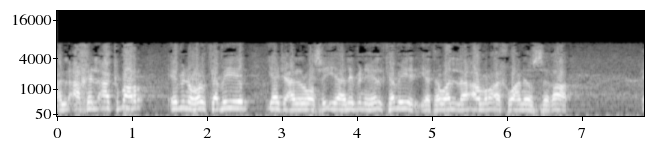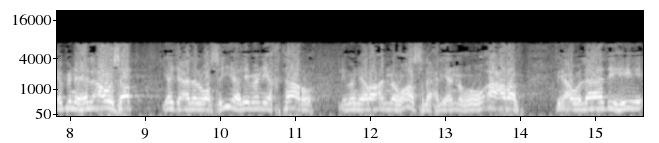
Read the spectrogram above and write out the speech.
الأخ الأكبر ابنه الكبير يجعل الوصية لابنه الكبير. يتولى أمر إخوانه الصغار. ابنه الأوسط يجعل الوصية لمن يختاره لمن يرى أنه أصلح لأنه أعرف بأولاده.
